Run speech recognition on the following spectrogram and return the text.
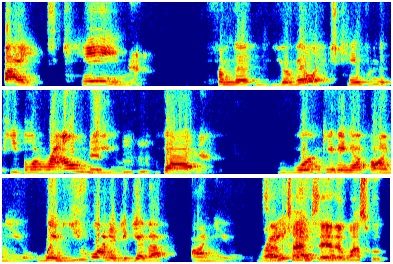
fight came yeah. From the your village came from the people around you mm-hmm. that weren't giving up on you when you wanted to give up on you, right? Sometimes like, they're the ones who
